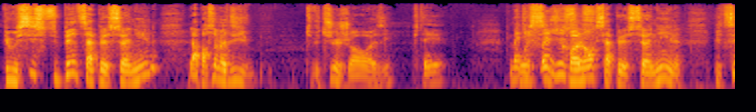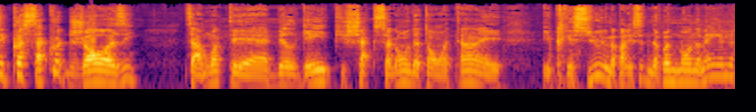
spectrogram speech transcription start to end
Puis aussi stupide, ça peut sonner, là. La personne m'a dit, tu veux-tu juste jaser? Peut-être. Ben, des fois, aussi juste, colon que ça peut sonner, là. Puis tu sais, quoi ça coûte jaser? Tu sais, à moins que t'es euh, Bill Gates, puis chaque seconde de ton temps est, est précieux, mais par ici, tu n'as pas de monde de même.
